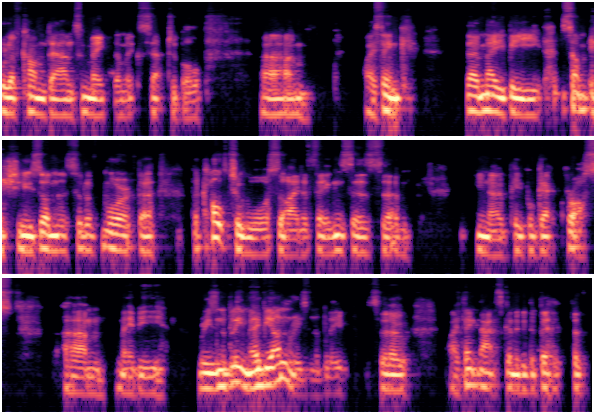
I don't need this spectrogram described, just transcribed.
will have come down to make them acceptable. Um, I think there may be some issues on the sort of more of the, the culture war side of things as um, you know people get cross um, maybe reasonably maybe unreasonably so I think that's going to be the the,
